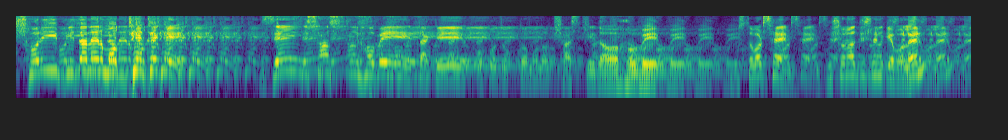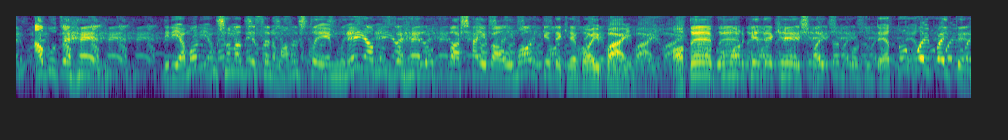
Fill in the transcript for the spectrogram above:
শরী বিধানের মধ্যে থেকে যেই শাস্তি হবে, তাকে উপযুক্তমূলক শাস্তি দেওয়া হবে। বুঝতে পারছেন? ঘোষণা দিয়েছেন কে বলেন? আবু তিনি এমন ঘোষণা দিয়েছেন, মানুষ তো এমনিই আবু সাইবা, উমরকে দেখে ভয় পায়। অতএব উমরকে দেখে শয়তান পর্যন্ত এত ভয় পাইতেন।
